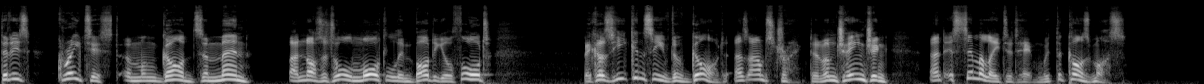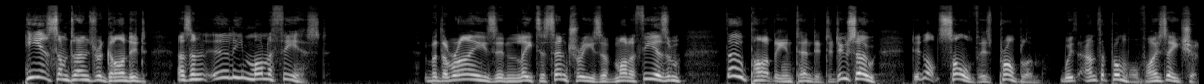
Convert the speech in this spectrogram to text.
that is greatest among gods and men, and not at all mortal in body or thought, because he conceived of God as abstract and unchanging, and assimilated him with the cosmos. He is sometimes regarded as an early monotheist. But the rise in later centuries of monotheism, though partly intended to do so, did not solve his problem with anthropomorphization.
